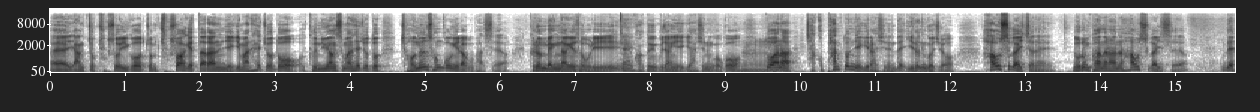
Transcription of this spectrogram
에, 양쪽 축소 이거 좀 축소하겠다라는 얘기만 해줘도 그 뉘앙스만 해줘도 저는 성공이라고 봤어요. 그런 맥락에서 우리 네. 곽동희 부장이 얘기하시는 거고 음. 또 하나 자꾸 판돈 얘기를 하시는데 이런 거죠. 하우스가 있잖아요. 노름판을 하는 하우스가 있어요. 근데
